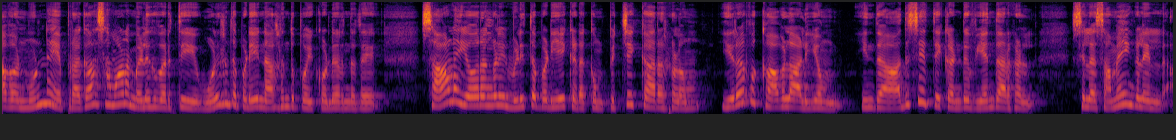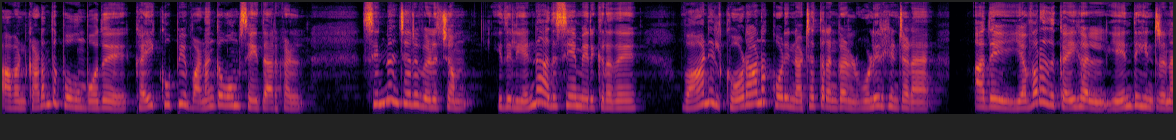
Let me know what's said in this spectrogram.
அவன் முன்னே பிரகாசமான மெழுகுவர்த்தி ஒளிர்ந்தபடியே நகர்ந்து போய் கொண்டிருந்தது. சாலையோரங்களில் விழித்தபடியே கிடக்கும் பிச்சைக்காரர்களும் இரவு காவலாளியும் இந்த அதிசயத்தை கண்டு வியந்தார்கள். சில சமயங்களில் அவன் கடந்து போகும்போது கைகூப்பி வணங்கவும் செய்தார்கள். சின்னஞ்சிறு வெளிச்சம் இதில் என்ன அதிசயம் இருக்கிறது? வானில் கோடான கோடி நட்சத்திரங்கள் ஒளிர்கின்றன. அதை எவரது கைகள் ஏந்துகின்றன?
